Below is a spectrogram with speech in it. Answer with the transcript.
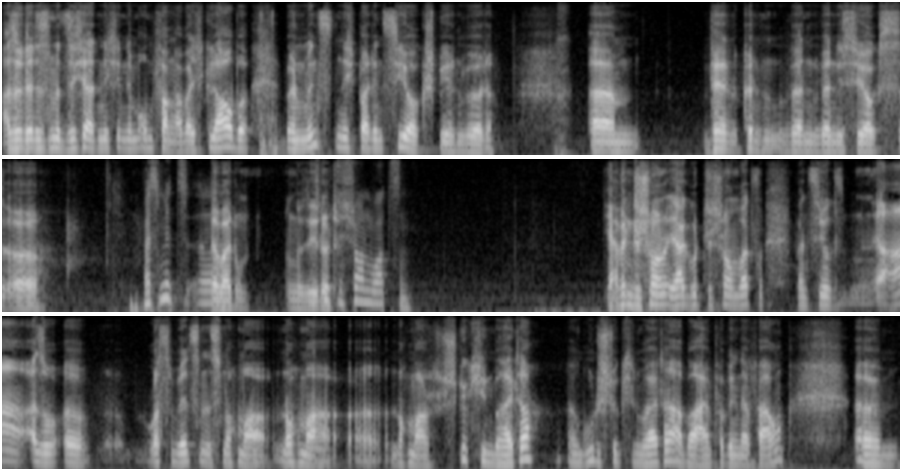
Also das ist mit Sicherheit nicht in dem Umfang, aber ich glaube, wenn Winston nicht bei den Seahawks spielen würde, ähm, wären, könnten, wären, wären die Seahawks äh, was mit, äh, sehr weit unten was mit angesiedelt. Deshaun Watson? Ja, wenn du schon, ja gut, Deshaun Watson den Seahawks, ja, also äh, Russell Wilson ist noch mal, noch mal, äh, noch mal ein Stückchen weiter, ein gutes Stückchen weiter, aber einfach wegen der Erfahrung. Ähm,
